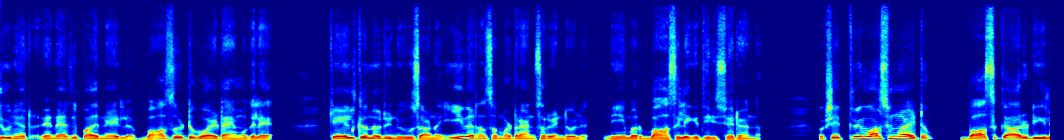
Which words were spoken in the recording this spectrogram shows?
ജൂനിയർ രണ്ടായിരത്തി പതിനേഴിൽ ബാസ് വിട്ട് പോയ ടൈം മുതലേ കേൾക്കുന്ന ഒരു ന്യൂസാണ് ഈ വരുന്ന സമ്മർ ട്രാൻസ്ഫർ വിൻഡോയിൽ നെയ്മർ ബാസിലേക്ക് തിരിച്ചു വരുമെന്ന്. പക്ഷേ ഇത്രയും വർഷങ്ങളായിട്ടും ബാസക്ക് ആ ഒരു ഡീൽ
